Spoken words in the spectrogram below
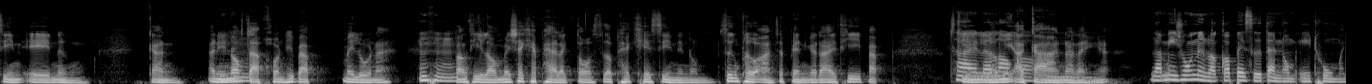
ซีน A1 กัน อันนี้นอกจากคนที่แบบไม่รู้นะอือหือบางทีเราไม่ใช่แค่แพ้แลคโตสเราแพ้เคซีนในนม ซึ่งเพลอาจจะเป็นก็ได้ที่แบบใช่กินแล้แล้ววเรามีอาการมอะไรเงี้ย แล้วมีช่วงหนึ่งเราก็ไปซื้อแต่นม A2 มา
